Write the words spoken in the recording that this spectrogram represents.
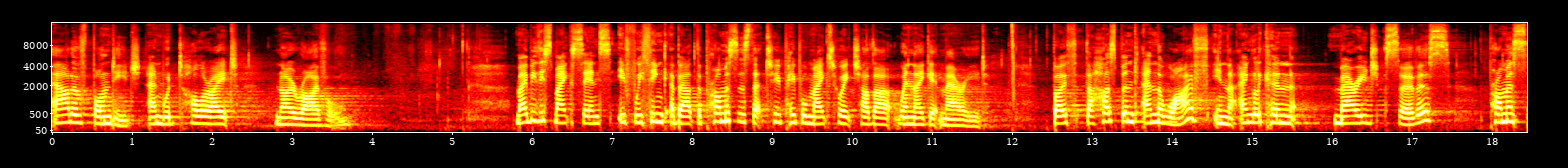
out of bondage and would tolerate no rival. Maybe this makes sense if we think about the promises that two people make to each other when they get married. Both the husband and the wife in the Anglican marriage service promise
